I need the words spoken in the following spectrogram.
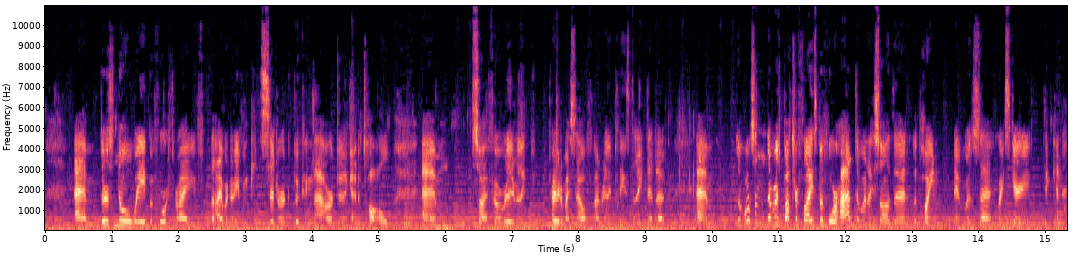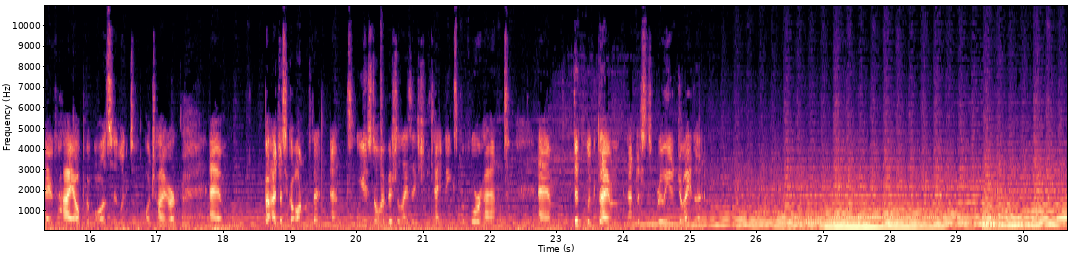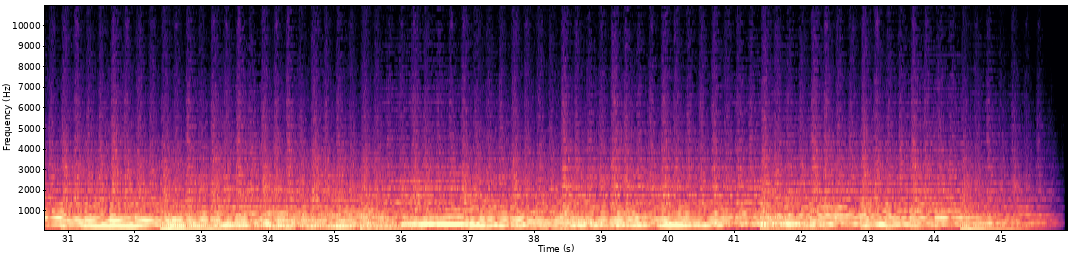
Um, there's no way before Thrive that I would have even considered booking that or doing it at all. Um, so I feel really, really proud of myself. I'm really pleased that I did it. Um, there wasn't there was butterflies beforehand, and when I saw the the point, it was uh, quite scary thinking how high up it was. It looked much higher. But I just got on with it and used all my visualization techniques beforehand, um, didn't look down and just really enjoyed it.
